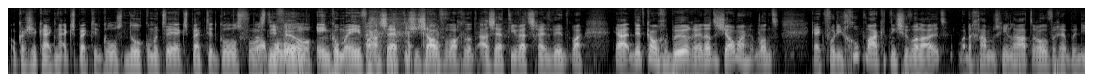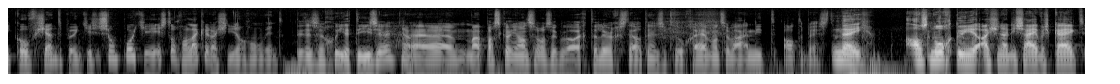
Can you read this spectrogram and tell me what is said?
ook als je kijkt naar expected goals, 0,2 expected goals voor veel. 1,1 voor AZ. dus je zou verwachten dat AZ die wedstrijd wint. Maar ja, dit kan gebeuren en dat is jammer. Want kijk, voor die groep maakt het niet zoveel uit. Maar daar gaan we misschien later over hebben, die coëfficiëntenpuntjes. Zo'n potje is toch wel lekker als je die dan gewoon wint. Dit is een goede teaser. Ja. Ehm, maar Pascal Jansen was ook wel echt teleurgesteld in zijn ploeg. Hè? Want ze waren niet al te best. Nee, alsnog kun je, als je naar die cijfers kijkt,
